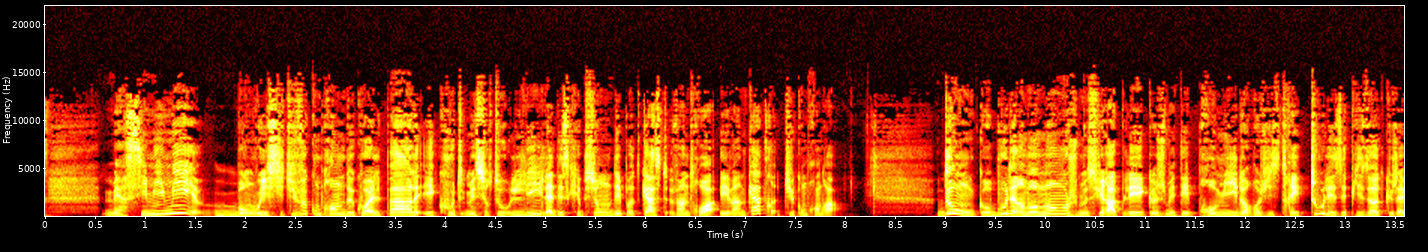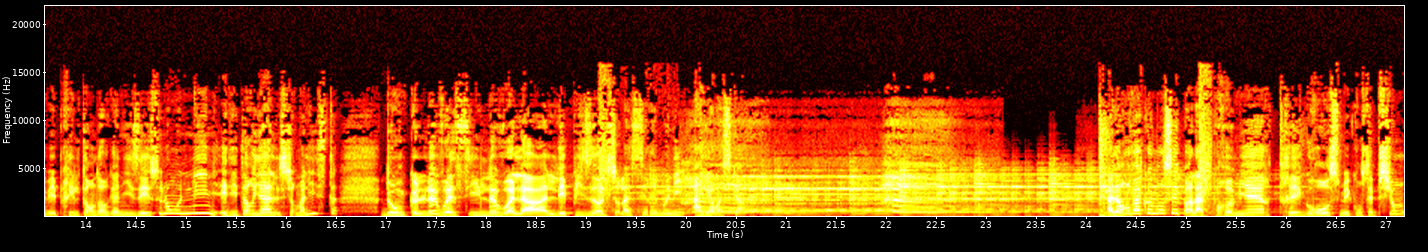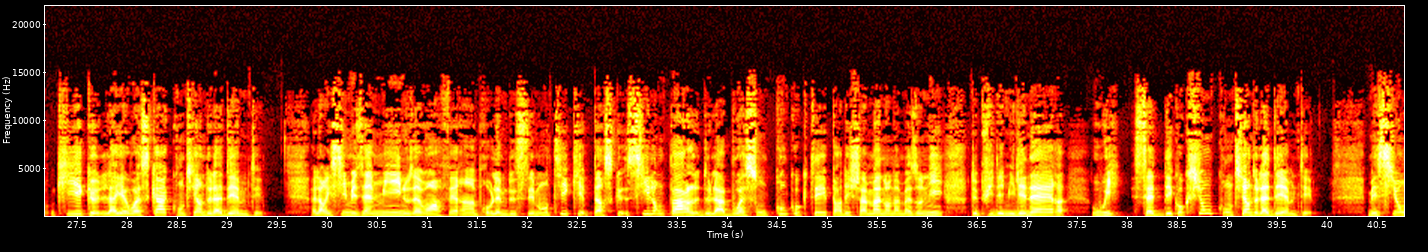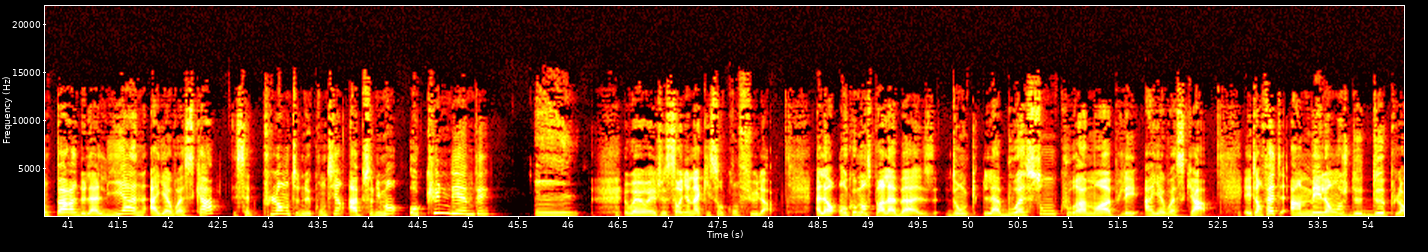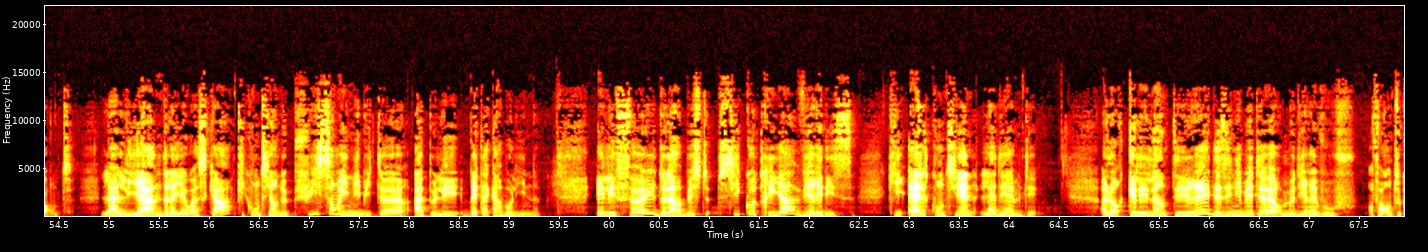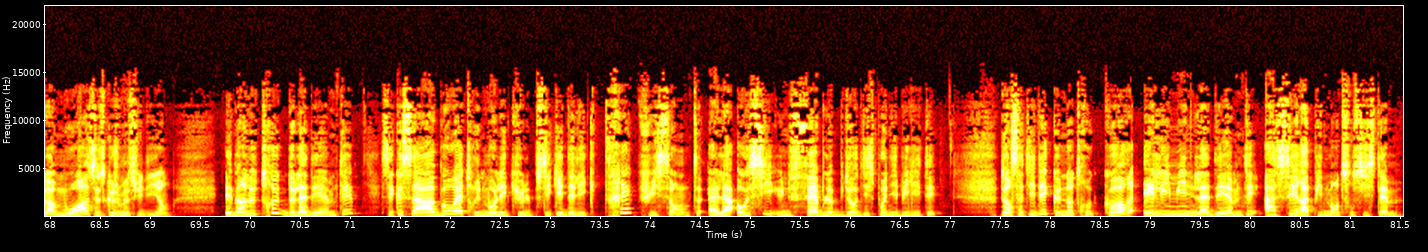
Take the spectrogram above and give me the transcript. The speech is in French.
Merci Mimi. Bon oui, si tu veux comprendre de quoi elle parle, écoute, mais surtout lis la description des podcasts 23 et 24, tu comprendras. Donc, au bout d'un moment, je me suis rappelé que je m'étais promis d'enregistrer tous les épisodes que j'avais pris le temps d'organiser selon une ligne éditoriale sur ma liste. Donc, le voici, le voilà, l'épisode sur la cérémonie ayahuasca. Alors, on va commencer par la première très grosse méconception, qui est que l'ayahuasca contient de la DMT. Alors ici, mes amis, nous avons affaire à un problème de sémantique, parce que si l'on parle de la boisson concoctée par des chamans en Amazonie depuis des millénaires, oui, cette décoction contient de la DMT. Mais si on parle de la liane ayahuasca, cette plante ne contient absolument aucune DMT. Ouais, ouais, je sens, il y en a qui sont confus là. Alors, on commence par la base. Donc, la boisson couramment appelée ayahuasca est en fait un mélange de deux plantes. La liane de l'ayahuasca, qui contient de puissants inhibiteurs appelés bêta-carboline, et les feuilles de l'arbuste Psychotria virilis, qui elles contiennent la DMT. Alors, quel est l'intérêt des inhibiteurs, me direz-vous? Enfin, en tout cas, moi, c'est ce que je me suis dit. Hein. Eh bien, le truc de la DMT, c'est que ça a beau être une molécule psychédélique très puissante, elle a aussi une faible biodisponibilité. Dans cette idée que notre corps élimine la DMT assez rapidement de son système,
